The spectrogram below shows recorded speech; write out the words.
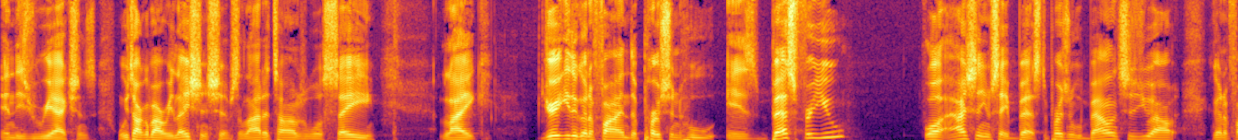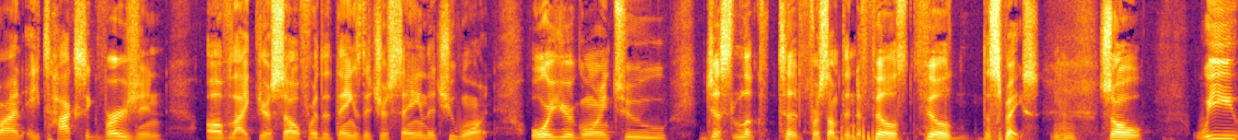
in these reactions. When we talk about relationships, a lot of times we'll say like you're either going to find the person who is best for you well, I shouldn't even say best. The person who balances you out, you're gonna find a toxic version of like yourself or the things that you're saying that you want, or you're going to just look to for something to fill fill the space. So we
